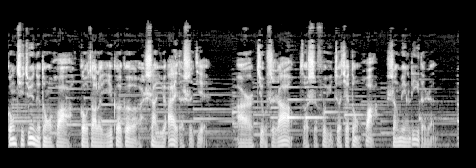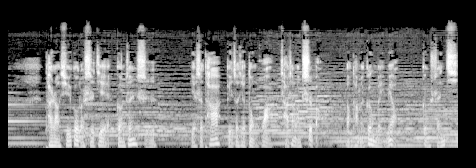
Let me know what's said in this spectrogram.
宫崎骏的动画构造了一个个善于爱的世界，而久石让则是赋予这些动画生命力的人。他让虚构的世界更真实，也是他给这些动画插上了翅膀，让它们更美妙、更神奇。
